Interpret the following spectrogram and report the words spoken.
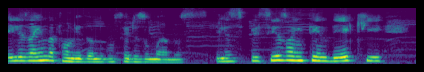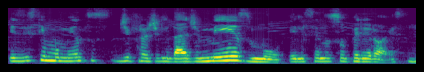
eles ainda estão lidando com seres humanos. Eles precisam entender que existem momentos de fragilidade, mesmo eles sendo super-heróis. Uhum.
